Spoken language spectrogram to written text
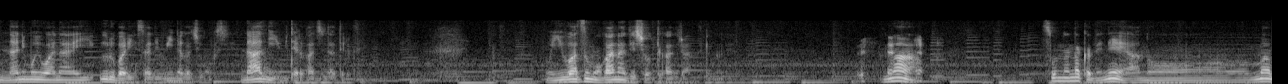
何も言わないウルヴァリンさんにみんなが注目して何みたいな感じになってる。んですもう言わずもがなでしょって感じなんですけどね。まあそんな中でねあのーまあ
